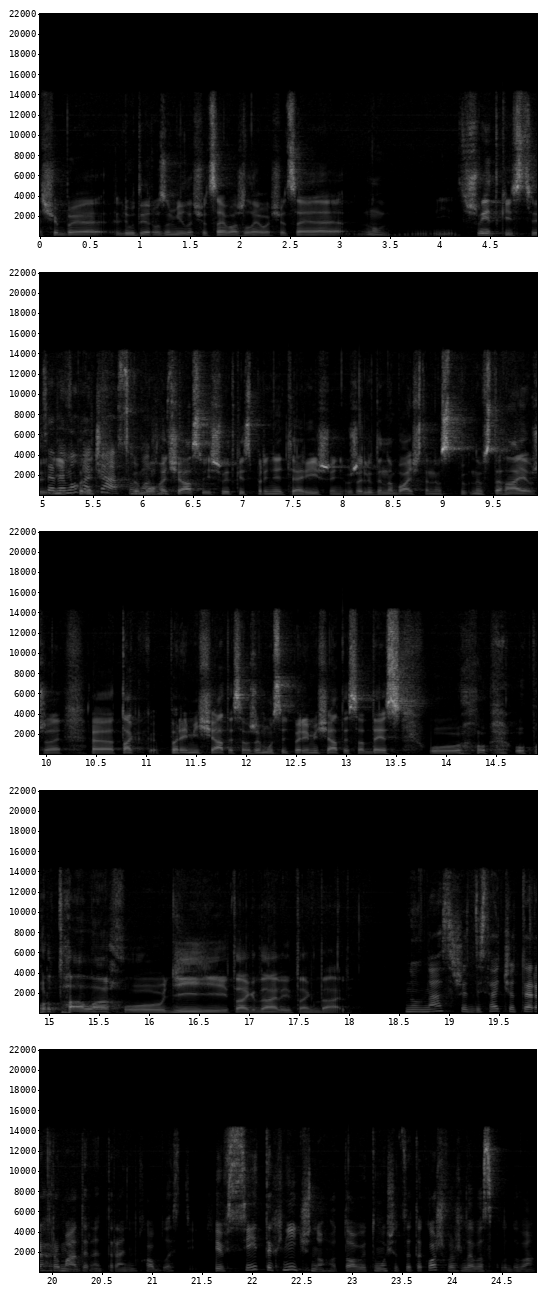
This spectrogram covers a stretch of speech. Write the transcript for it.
щоб люди розуміли, що це важливо, що це ну і швидкість Це їх вимога при- часу, вимога можна часу і швидкість прийняття рішень. Вже людина, бачите, не не встигає вже е, так переміщатися, вже мусить переміщатися десь у, у порталах, у дії і так далі. І так далі. Ну, в нас 64 громади на теренах області. Чи всі технічно готові, тому що це також важлива складова.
